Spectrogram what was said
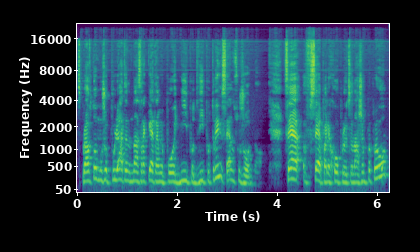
Справа в тому, що пуляти на нас ракетами по одній, по дві, по три сенсу жодного. Це все перехоплюється нашим ППО,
